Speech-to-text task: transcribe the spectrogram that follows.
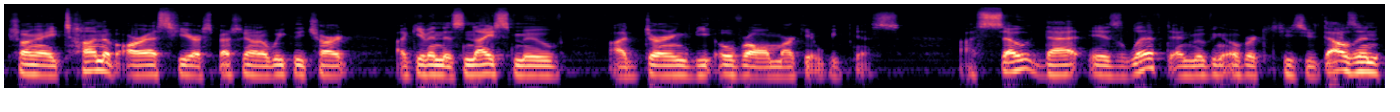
showing a ton of RS here, especially on a weekly chart, uh, given this nice move uh, during the overall market weakness. Uh, so that is Lyft and moving over to TC2000.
